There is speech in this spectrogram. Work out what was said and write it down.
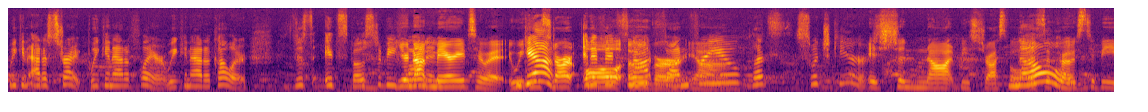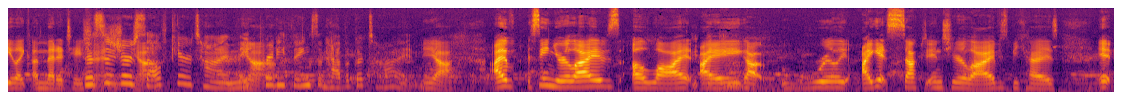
We can add a stripe, we can add a flare, we can add a color. Just it's supposed to be You're not married to it. We yeah. can start and all if it's not over. fun yeah. for you, let's switch gears. It should not be stressful. No. It's supposed to be like a meditation. this is your Yeah. self-care time. Make pretty things and have a good time. Yeah. I've seen your lives a lot. I got really I get sucked into your lives because it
